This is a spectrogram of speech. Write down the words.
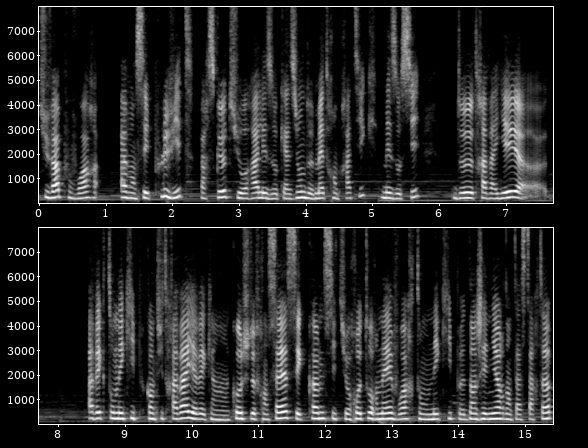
tu vas pouvoir avancer plus vite parce que tu auras les occasions de mettre en pratique, mais aussi de travailler euh, avec ton équipe. Quand tu travailles avec un coach de français, c'est comme si tu retournais voir ton équipe d'ingénieurs dans ta startup.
